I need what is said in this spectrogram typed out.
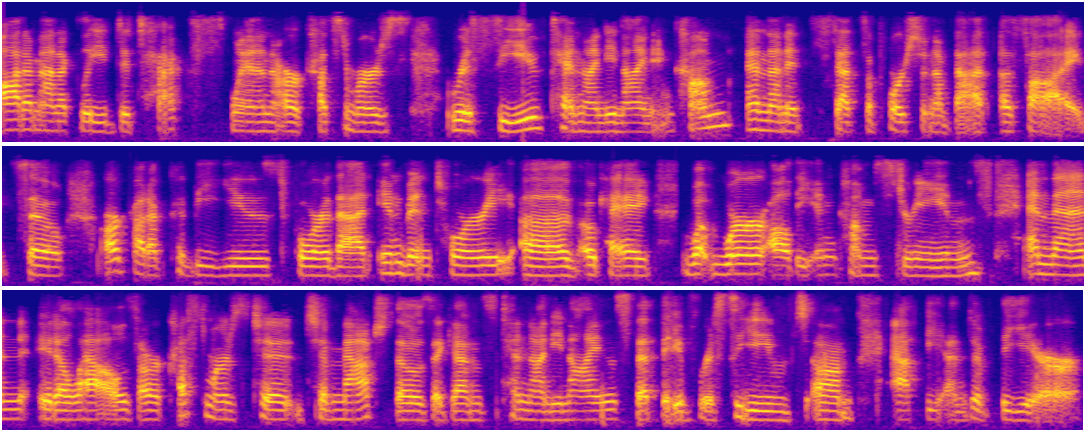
automatically detects when our customers receive 1099 income and then it sets a portion of that aside. So our product could be used for that inventory of, okay, what were all the income streams? And then it allows our customers to, to match those against 1099s that they've received um, at the end of the year.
